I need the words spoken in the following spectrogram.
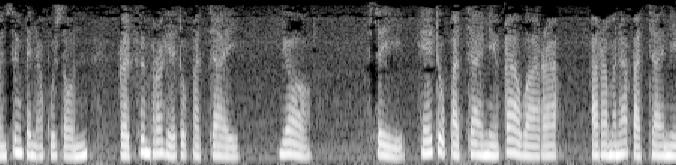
รณ์ซึ่งเป็นอกุศล เกิดขึ้นเพราะเหตุปัจจัย ย่อสี่ เหตุปัจจัยมีเก้าวาระ อารมณปัจจัยมี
